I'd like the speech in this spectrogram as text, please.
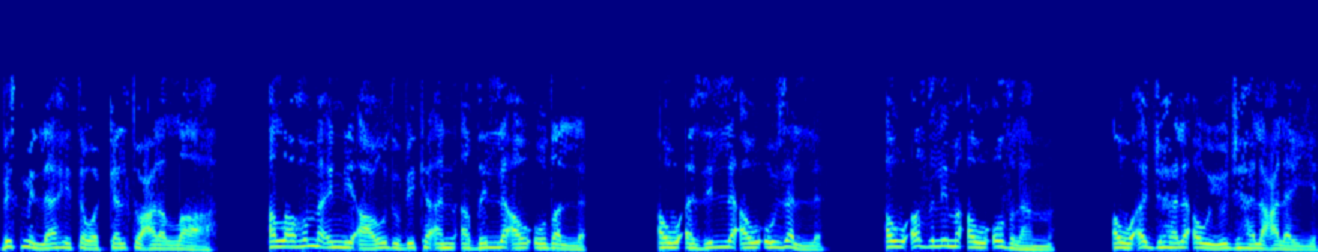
بسم الله توكلت على الله. اللهم إني أعوذ بك أن أضل أو أضل أو أزل أو أزل أو أظلم أو أظلم أو أجهل أو يجهل علي.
